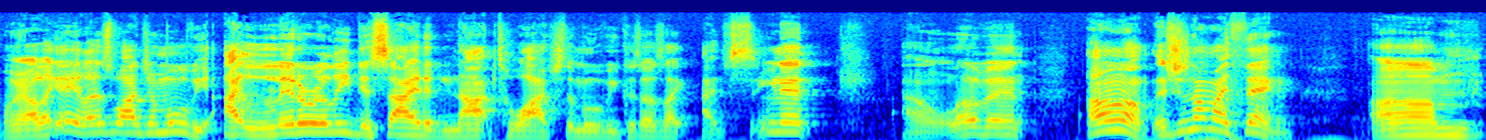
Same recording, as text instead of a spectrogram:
And we were all like, hey, let's watch a movie. I literally decided not to watch the movie because I was like, I've seen it. I don't love it. I don't know. It's just not my thing. Um,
